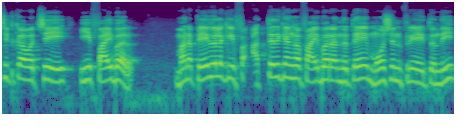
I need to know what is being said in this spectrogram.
చిట్కా వచ్చి ఈ ఫైబర్ మన పేగులకి ఫ- అత్యధికంగా ఫైబర్ అందితే మోషన్ ఫ్రీ అవుతుంది.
